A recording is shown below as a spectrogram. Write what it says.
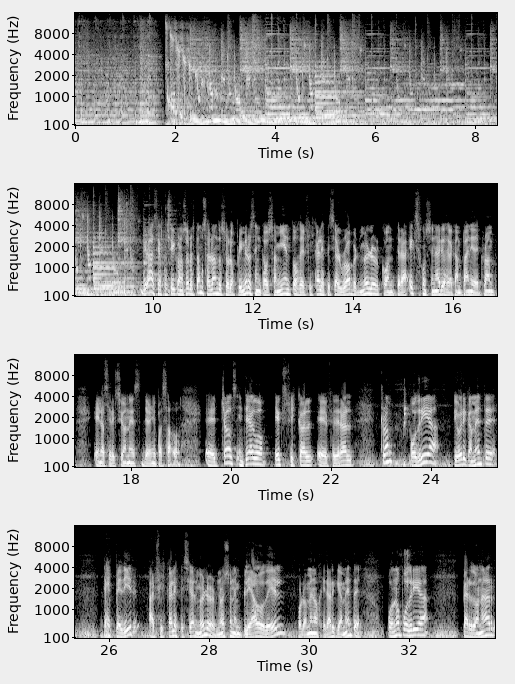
Gracias por seguir con nosotros. Estamos hablando sobre los primeros encauzamientos del fiscal especial Robert Mueller contra exfuncionarios de la campaña de Trump en las elecciones del año pasado. Eh, Charles Intiago, ex fiscal eh, federal, ¿Trump podría teóricamente despedir al fiscal especial Mueller? ¿No es un empleado de él, por lo menos jerárquicamente? ¿O no podría perdonar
